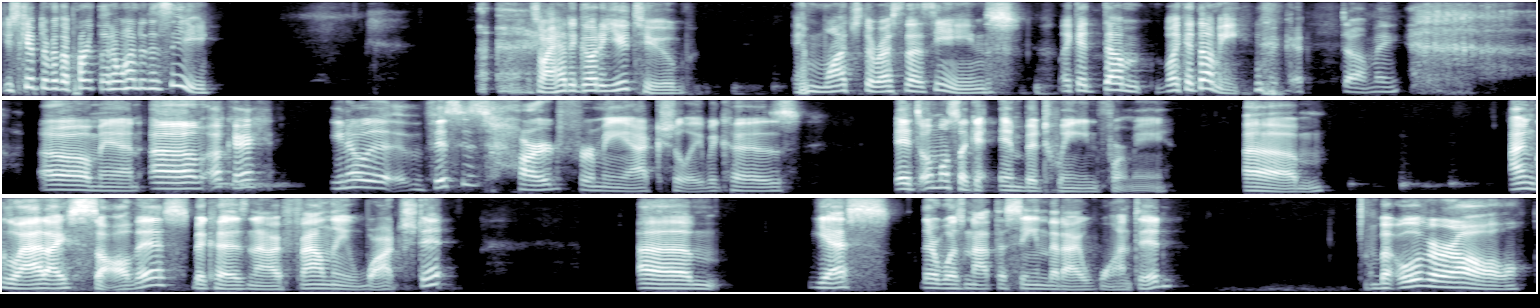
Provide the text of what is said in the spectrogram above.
You skipped over the part that I wanted to see. So I had to go to YouTube and watch the rest of that scene like a dumb like a dummy. like a dummy. Oh man. Um okay. You know, uh, this is hard for me actually because it's almost like an in between for me. Um I'm glad I saw this because now I finally watched it. Um yes, there was not the scene that I wanted. But overall,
